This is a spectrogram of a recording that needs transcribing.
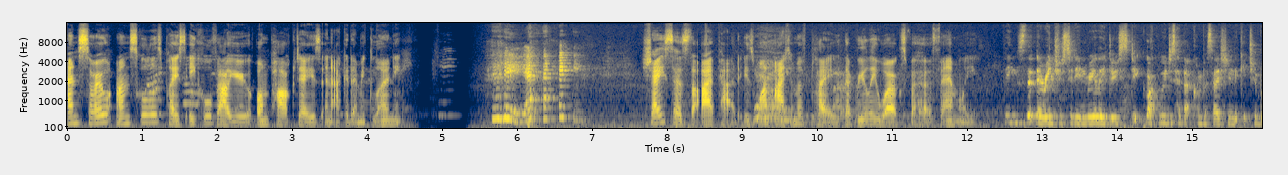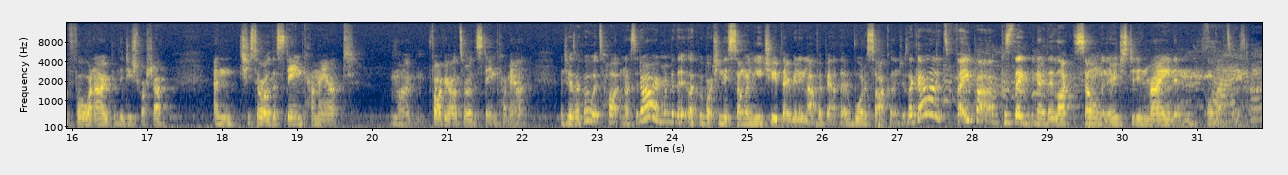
And so, unschoolers place equal value on park days and academic learning. Shay says the iPad is one item of play that really works for her family. Things that they're interested in really do stick. Like we just had that conversation in the kitchen before when I opened the dishwasher and she saw all the steam come out. My five year old saw all the steam come out. And she was like, oh, it's hot. And I said, oh, I remember that, like, we're watching this song on YouTube they really love about the water cycle. And she was like, oh, it's vapor. Because they, you know, they like the song and they're interested in rain and all that sort of stuff.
